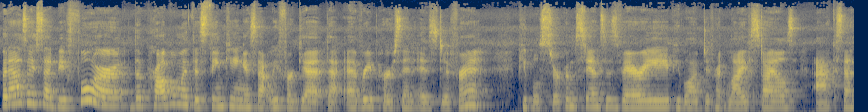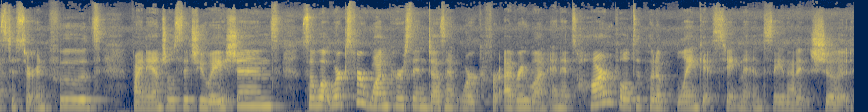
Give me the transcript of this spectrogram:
But as I said before, the problem with this thinking is that we forget that every person is different. People's circumstances vary, people have different lifestyles, access to certain foods, financial situations. So, what works for one person doesn't work for everyone, and it's harmful to put a blanket statement and say that it should.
